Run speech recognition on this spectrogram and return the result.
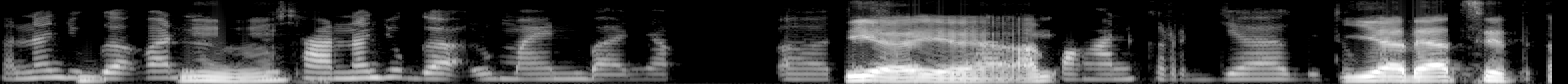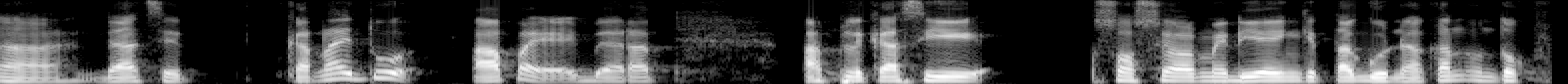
Karena juga kan Hmm. di sana juga lumayan banyak tersedia iya. Am- lapangan kerja gitu Iya, kan. that's it. Ah, that's it. Karena itu apa ya? Ibarat aplikasi sosial media yang kita gunakan untuk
